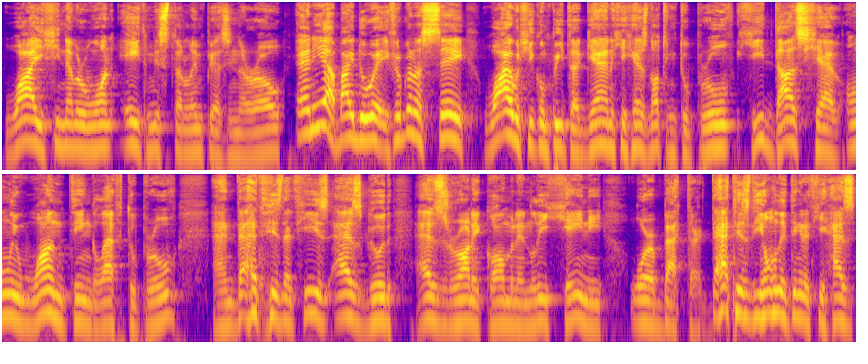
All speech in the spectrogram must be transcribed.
why he never won 8 Mr. Olympias in a row. And yeah, by the way, if you're gonna say why would he compete again, he has nothing to prove, he does have only one thing left to prove, and that is that he is as good as Ronnie Coleman and Lee Haney or better. That is the only thing that he has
